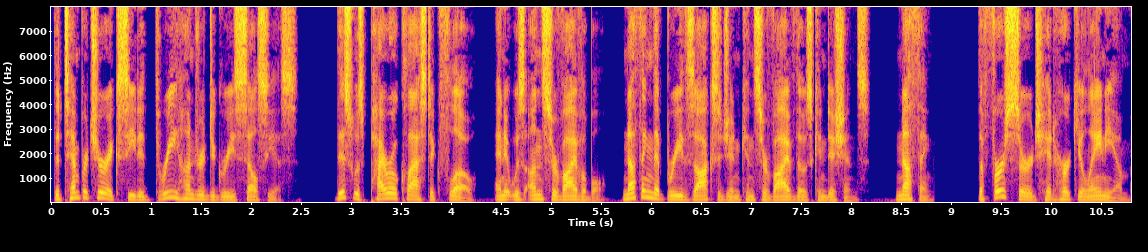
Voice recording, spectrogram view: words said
The temperature exceeded 300 degrees Celsius. This was pyroclastic flow, and it was unsurvivable. Nothing that breathes oxygen can survive those conditions. Nothing. The first surge hit Herculaneum,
